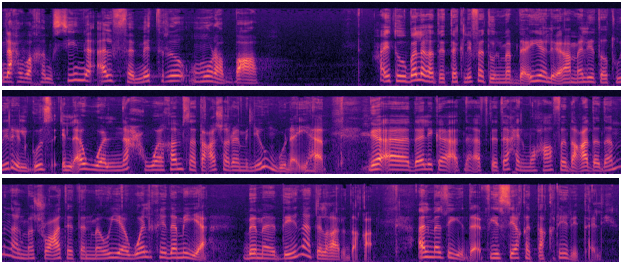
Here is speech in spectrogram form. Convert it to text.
نحو 50 ألف متر مربع. حيث بلغت التكلفة المبدئية لأعمال تطوير الجزء الأول نحو 15 مليون جنيه. جاء ذلك أثناء افتتاح المحافظ عددا من المشروعات التنموية والخدمية بمدينة الغردقة. المزيد في سياق التقرير التالي.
